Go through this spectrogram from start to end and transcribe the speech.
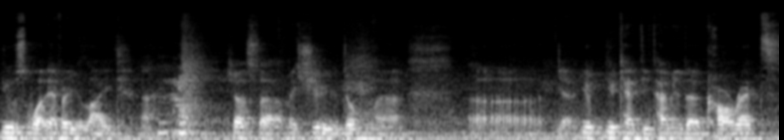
use whatever you like. Uh, just uh, make sure you don't, uh, uh, yeah, you, you can determine the correct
